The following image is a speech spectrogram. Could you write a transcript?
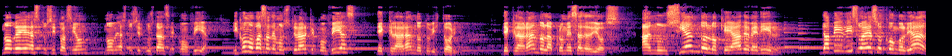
No veas tu situación, no veas tu circunstancia, confía. ¿Y cómo vas a demostrar que confías? Declarando tu victoria, declarando la promesa de Dios, anunciando lo que ha de venir. David hizo eso con Goliat.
